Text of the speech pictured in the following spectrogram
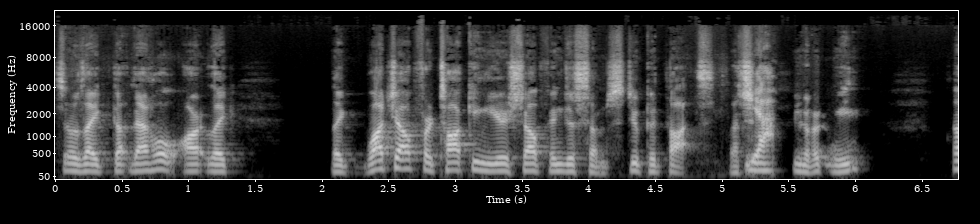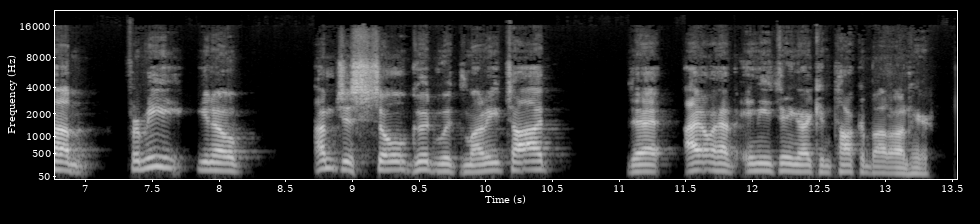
So it's like th- that whole art, like, like watch out for talking yourself into some stupid thoughts. That's, Yeah. You know what I mean? Um, for me, you know, I'm just so good with money, Todd, that I don't have anything I can talk about on here.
